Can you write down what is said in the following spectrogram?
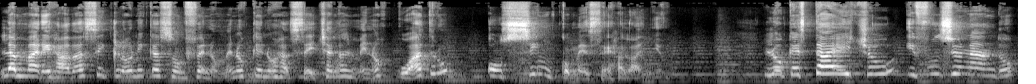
las marejadas ciclónicas son fenómenos que nos acechan al menos cuatro o cinco meses al año. Lo que está hecho y funcionando,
